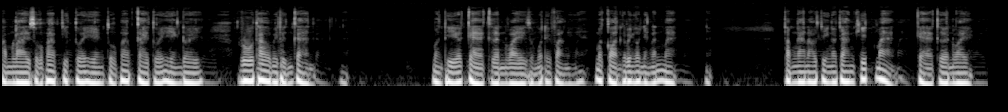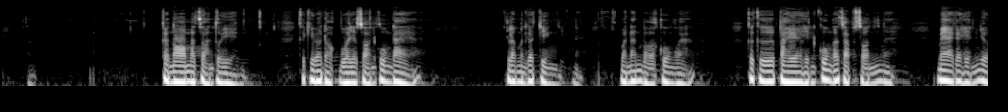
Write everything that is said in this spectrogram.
ทำลายสุขภาพจิตตัวเอง สุขภาพกายตัวเองโดยรู้เท่าไม่ถึงการบางทีก็แก่เกินวัยสมมติให้ฟังอย่างเงี้ยเมื่อก่อนก็เป็นคนอย่างนั้นมาทำงานเอาจริงอาจารย์คิดมาก แก่เกินวัย ก็น้อมมาสอนตัวเอง ก็คิดว่าดอกบัวจะสอนกุ้งได้ แล้วมันก็จริงนะวันนั้นบอกกุ้งว่า ก็คือไปเห็นกุ้งก็สับสนนะแม่ก็เห็นอยู่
